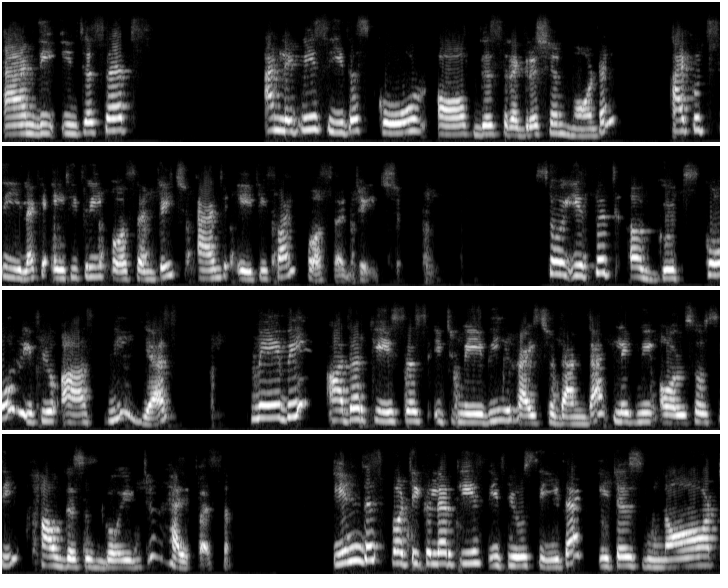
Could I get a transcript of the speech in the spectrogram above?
and the intercepts. And let me see the score of this regression model. I could see like 83 percentage and 85 percentage. So is it a good score? If you ask me, yes. Maybe other cases, it may be richer than that. Let me also see how this is going to help us. In this particular case, if you see that it is not,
